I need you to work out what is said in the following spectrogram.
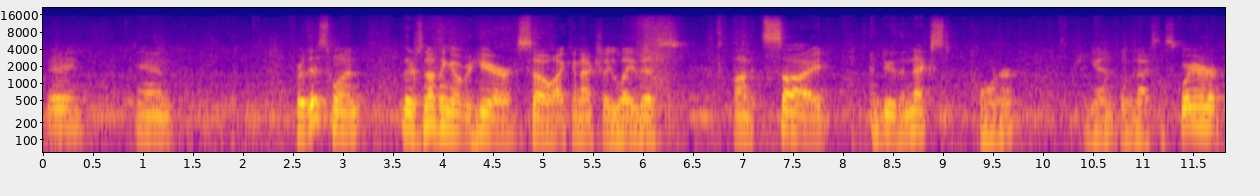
Okay, and for this one, there's nothing over here, so I can actually lay this on its side and do the next corner, which again, feels nice and square.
